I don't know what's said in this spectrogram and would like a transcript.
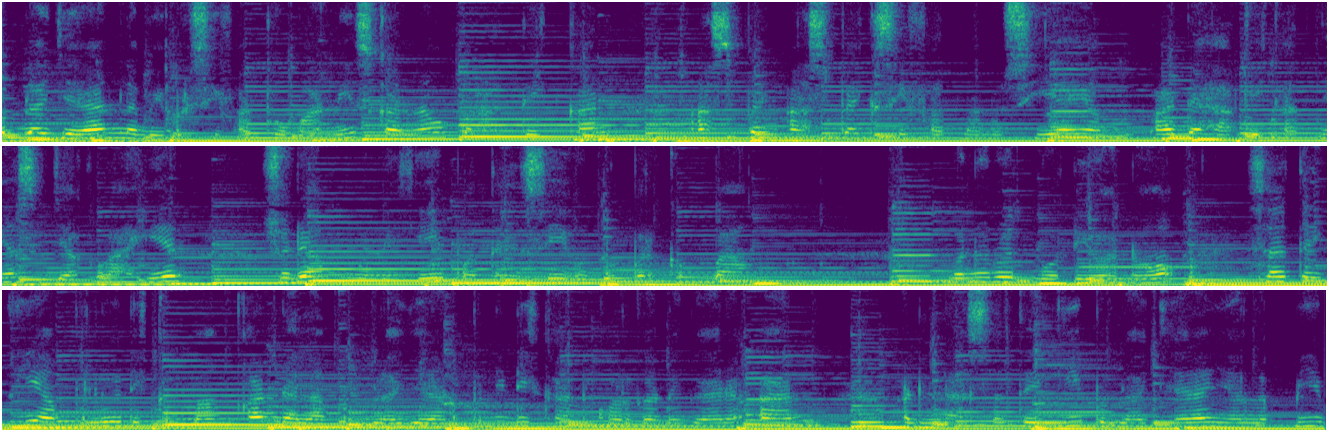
pembelajaran lebih bersifat humanis karena memperhatikan aspek-aspek sifat manusia yang pada hakikatnya sejak lahir sudah memiliki potensi untuk berkembang. Menurut Murdiono, strategi yang perlu dikembangkan dalam pembelajaran pendidikan kewarganegaraan adalah strategi pembelajaran yang lebih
